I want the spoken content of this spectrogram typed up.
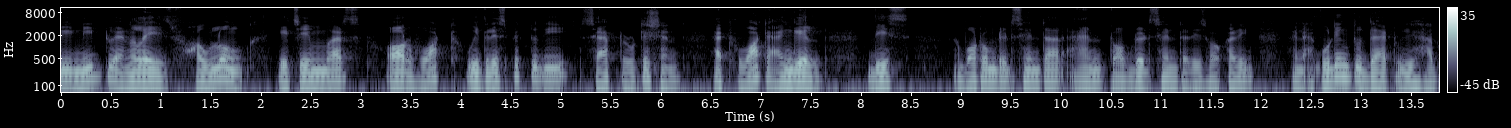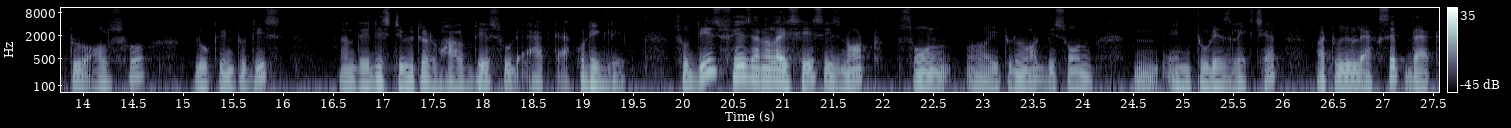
we need to analyze how long a chambers or what with respect to the shaft rotation at what angle this bottom dead center and top dead center is occurring and according to that we have to also look into this and the distributor valve they should act accordingly. So, this phase analysis is not shown uh, it will not be shown um, in today's lecture, but we will accept that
